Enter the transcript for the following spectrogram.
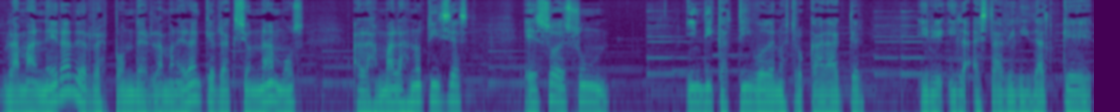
La manera de responder, la manera en que reaccionamos a las malas noticias, eso es un indicativo de nuestro carácter y, la estabilidad que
